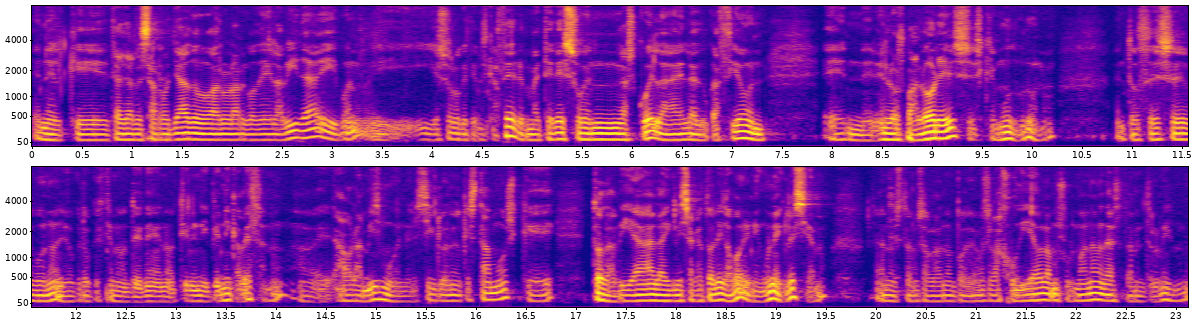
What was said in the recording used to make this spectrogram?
en el que te hayas desarrollado a lo largo de la vida y bueno, y, y eso es lo que tienes que hacer, meter eso en la escuela, en la educación, en, en los valores, es que es muy duro, ¿no? Entonces, eh, bueno, yo creo que es que no tiene, no tiene ni pie ni cabeza, ¿no? Ahora mismo, en el siglo en el que estamos, que todavía la Iglesia Católica, bueno, y ninguna iglesia, ¿no? O sea, no estamos hablando, podemos la judía o la musulmana, me da exactamente lo mismo, ¿no?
